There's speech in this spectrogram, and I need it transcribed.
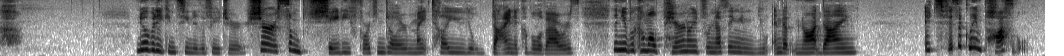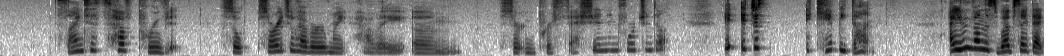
Nobody can see into the future. Sure, some shady fortune teller might tell you you'll die in a couple of hours. Then you become all paranoid for nothing and you end up not dying. It's physically impossible. Scientists have proved it. So, sorry to whoever might have a um, certain profession in fortune telling. It, it just, it can't be done. I even found this website that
